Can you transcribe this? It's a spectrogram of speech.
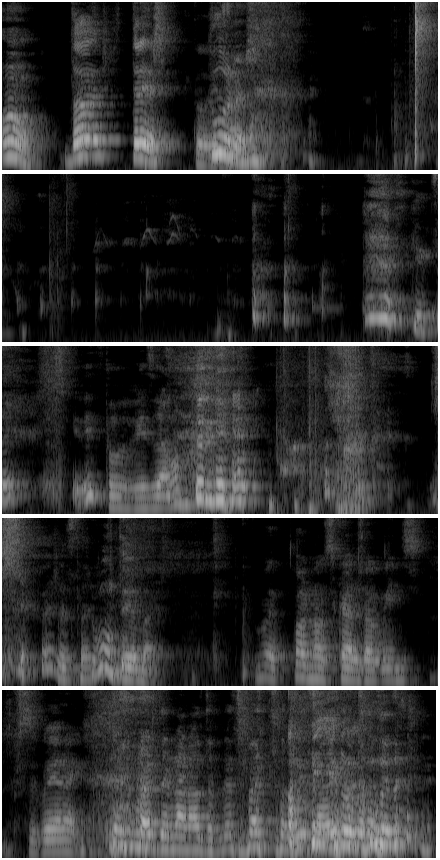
1, 2, 3. Colunas. O que é que disseste? Eu disse televisão. Mas eu sei. Bom tema. Mas Para os nossos caros ouvintes perceberem, nós temos na nossa frente uma televisão e uma coluna.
